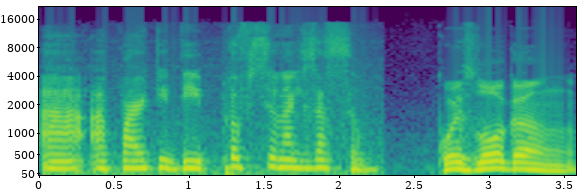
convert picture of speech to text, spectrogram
à, à parte de profissionalização. Com o slogan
